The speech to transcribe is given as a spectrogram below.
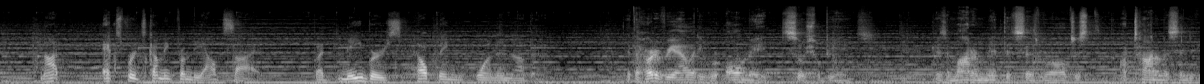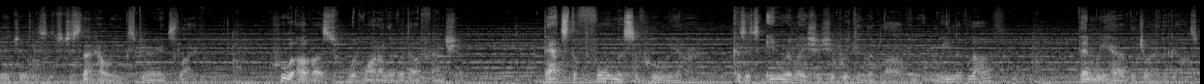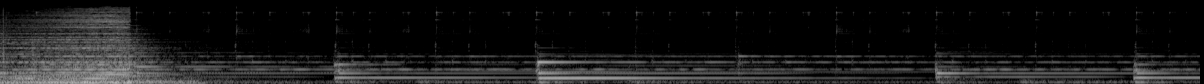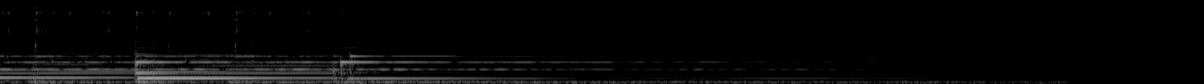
Not experts coming from the outside, but neighbors helping one another. At the heart of reality, we're all made social beings. There's a modern myth that says we're all just autonomous individuals. It's just not how we experience life. Who of us would want to live without friendship? That's the fullness of who we are, because it's in relationship we can live love. And when we live love, then we have the joy of the gospel.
